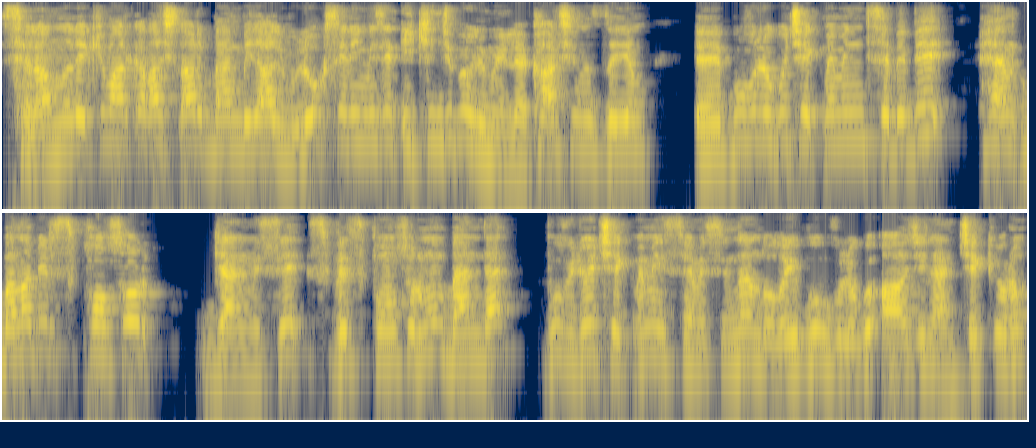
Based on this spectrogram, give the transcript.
Selamünaleyküm arkadaşlar. Ben Bilal. Vlog serimizin ikinci bölümüyle karşınızdayım. Ee, bu vlogu çekmemin sebebi hem bana bir sponsor gelmesi ve sponsorumun benden bu videoyu çekmemi istemesinden dolayı bu vlogu acilen çekiyorum.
